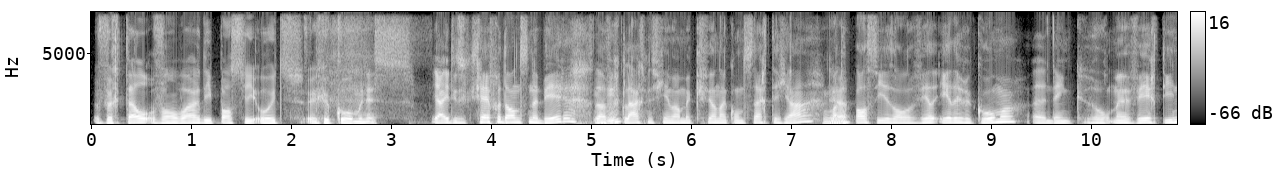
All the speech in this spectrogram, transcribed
Vertel van waar die passie ooit gekomen is. Ja, dus ik schrijf voor Dansende Beren. Dat mhm. verklaart misschien waarom ik veel naar concerten ga. Maar de passie is al veel eerder gekomen. Eh, ik denk, op mijn veertien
